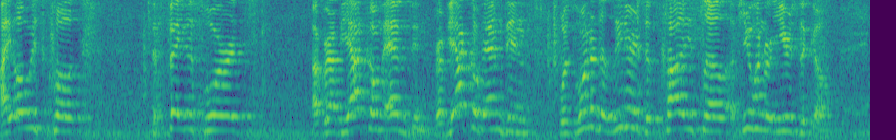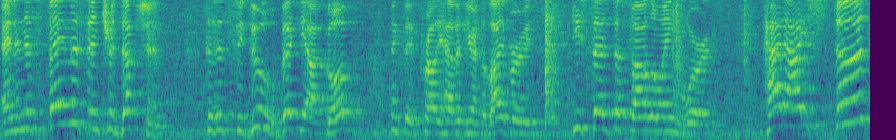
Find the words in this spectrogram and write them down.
I always quote the famous words of Rabbi Yaakov Emden. Rabbi Yaakov Emden was one of the leaders of Klal Yisrael a few hundred years ago. And in his famous introduction to his Siddur, Bet Yaakov, I think they probably have it here in the library, he says the following words. Had I stood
